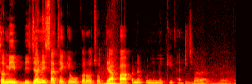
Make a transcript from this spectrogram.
તમે બીજાની સાથે કેવું કરો છો, ત્યાં પાપ અને પુણ્ય નક્કી થાય છે. બરાબર બરાબર.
